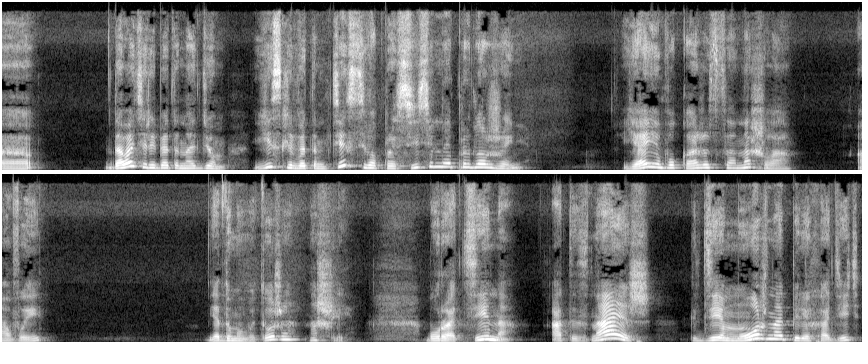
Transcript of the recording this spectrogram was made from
Э, давайте ребята найдем есть ли в этом тексте вопросительное предложение я его кажется нашла а вы я думаю вы тоже нашли буратино а ты знаешь где можно переходить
